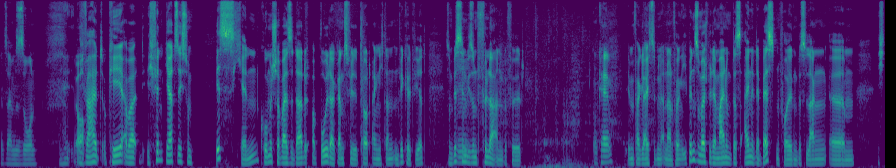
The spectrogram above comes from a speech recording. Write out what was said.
Mit seinem Sohn. Ja. Die war halt okay, aber ich finde, die hat sich so ein bisschen, komischerweise dadurch, obwohl da ganz viel Plot eigentlich dann entwickelt wird, so ein bisschen Mhm. wie so ein Füller angefühlt. Okay. im Vergleich zu den anderen Folgen. Ich bin zum Beispiel der Meinung, dass eine der besten Folgen bislang, ähm, ich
